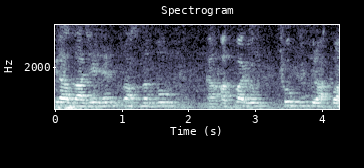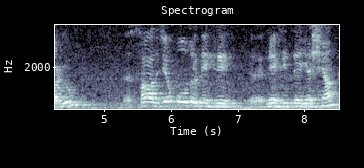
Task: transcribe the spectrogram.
biraz daha edelim. Aslında bu e, akvaryum çok büyük bir akvaryum. E, sadece Odra Nehri e, nehrinde yaşayan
